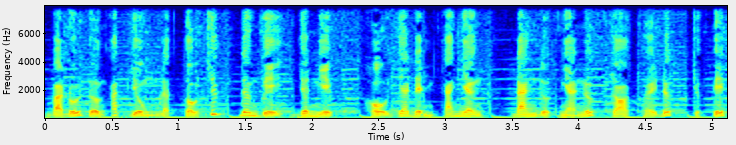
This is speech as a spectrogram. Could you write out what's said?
và đối tượng áp dụng là tổ chức, đơn vị, doanh nghiệp, hộ gia đình cá nhân đang được nhà nước cho thuê đất trực tiếp.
